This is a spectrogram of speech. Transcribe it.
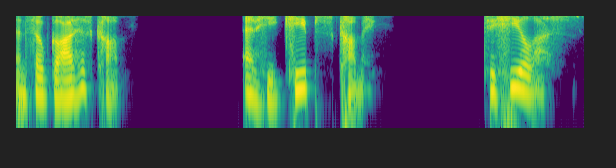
And so God has come and He keeps coming to heal us,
